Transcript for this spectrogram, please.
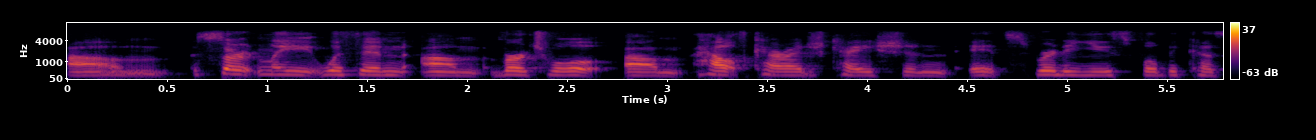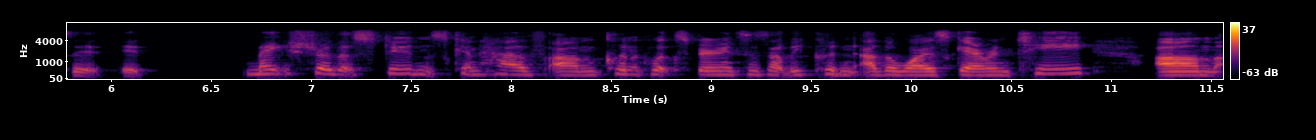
Um, certainly within um, virtual um, healthcare education, it's really useful because it, it makes sure that students can have um, clinical experiences that we couldn't otherwise guarantee. Um,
